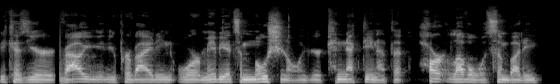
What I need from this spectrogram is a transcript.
because your value you're providing, or maybe it's emotional, you're connecting at the heart level with somebody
